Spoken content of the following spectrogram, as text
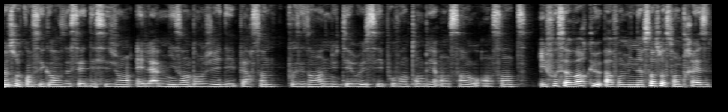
Une autre conséquence de cette décision est la mise en danger des personnes possédant un utérus et pouvant tomber enceinte ou enceinte. Il faut savoir que avant 1973,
